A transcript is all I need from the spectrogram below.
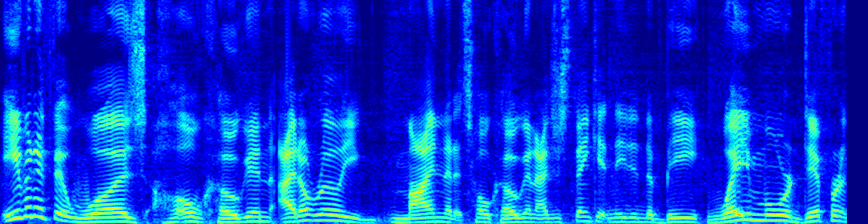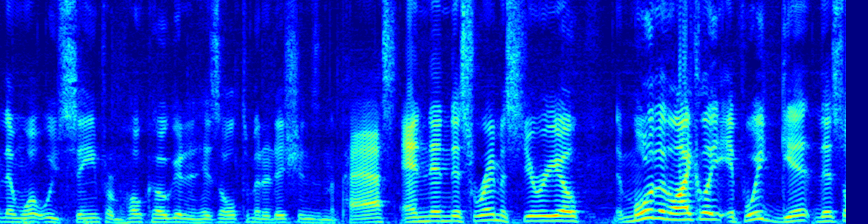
Even if it was Hulk Hogan, I don't really mind that it's Hulk Hogan. I just think it needed to be way more different than what we've seen from Hulk Hogan and his Ultimate Editions in the past. And then this Rey Mysterio, more than likely, if we get this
